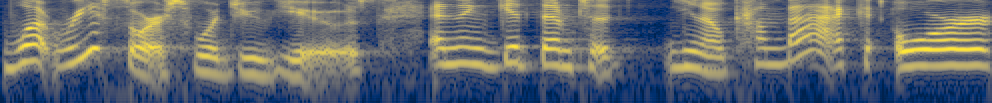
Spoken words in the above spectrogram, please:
what resource would you use? And then get them to, you know, come back. Or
